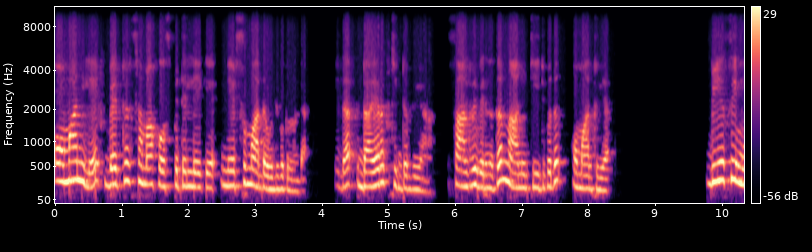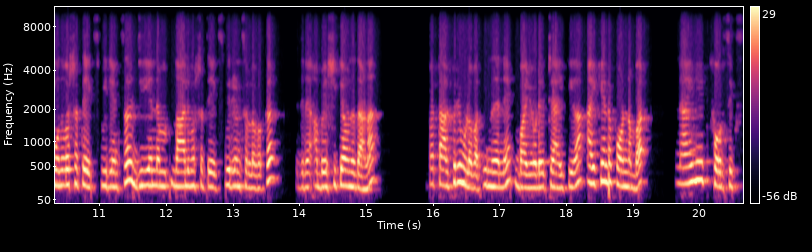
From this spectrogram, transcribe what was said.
ഒമാനിലെ ബെറ്റർ സമ ഹോസ്പിറ്റലിലേക്ക് നഴ്സുമാരുടെ ഒഴിവുകളുണ്ട്. ഇത് ഡയറക്റ്റ് ഇന്റർവ്യൂ ആണ്. സാലറി വരുന്നത് നാനൂറ്റി ഇരുപത് ഒമാൻ റിയാൽ. ബി എസ് സി മൂന്ന് വർഷത്തെ എക്സ്പീരിയൻസ് ജി എൻ എം നാല് വർഷത്തെ എക്സ്പീരിയൻസ് ഉള്ളവർക്ക് ഇതിന് അപേക്ഷിക്കാവുന്നതാണ്. അപ്പൊ താല്പര്യമുള്ളവർ ഇന്ന് തന്നെ ബയോഡേറ്റ അയക്കുക. അയക്കേണ്ട phone number nine eight four six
